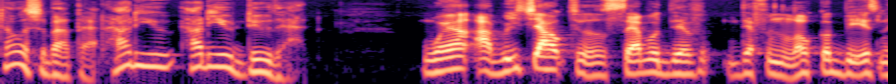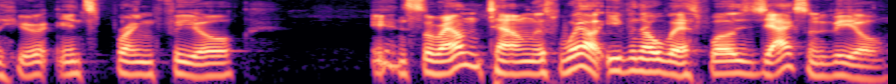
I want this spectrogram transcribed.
Tell us about that. How do you how do you do that? Well, I reach out to several diff- different local business here in Springfield and surrounding town as well, even as far as Jacksonville.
